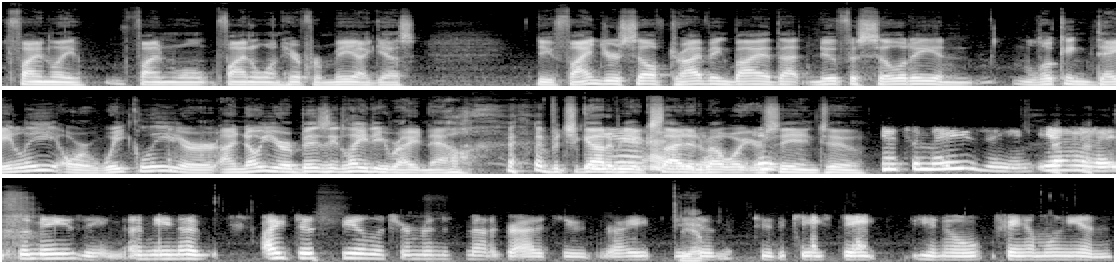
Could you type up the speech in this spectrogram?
finally, final final one here for me, I guess. Do you find yourself driving by that new facility and looking daily or weekly? Or I know you're a busy lady right now, but you got to yeah, be excited about what you're seeing too. It's amazing. Yeah, it's amazing. I mean, I I just feel a tremendous amount of gratitude, right, to Yep. the, to the K State, you know, family and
